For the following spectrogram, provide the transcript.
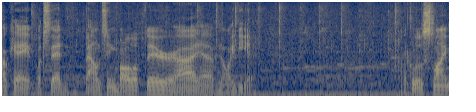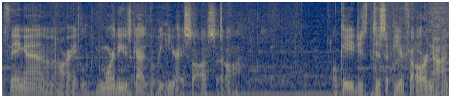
Okay, what's that bouncing ball up there? I have no idea. Like a little slime thing, I don't know, alright. More of these guys over here I saw, so... Okay, just disappear for- or not,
